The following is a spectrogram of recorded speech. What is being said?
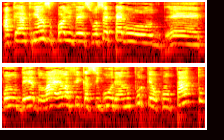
A, a criança pode ver, se você pega o, é, põe o dedo lá, ela fica segurando, porque o contato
